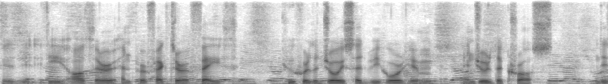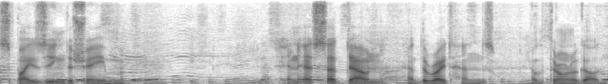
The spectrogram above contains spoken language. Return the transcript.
the the author and perfecter of faith, who for the joy set before him endured the cross, despising the shame, and has sat down at the right hand of the throne of God.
